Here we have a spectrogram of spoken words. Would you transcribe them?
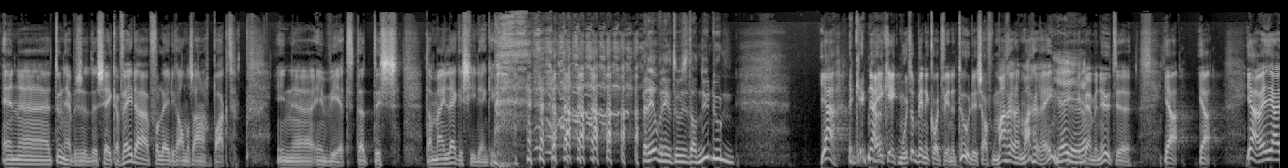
En eh, toen hebben ze de CKV daar volledig anders aangepakt. In, eh, in Weert. Dat is dan mijn legacy, denk ik. Ik ben heel benieuwd hoe ze dat nu doen. Ja, Ik- nou, ik, ik moet er binnenkort weer naartoe. Dus of mag, er, mag erheen. Ja, ja, ja. Ik ben benieuwd. eh. ja, ja. Ja, ja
